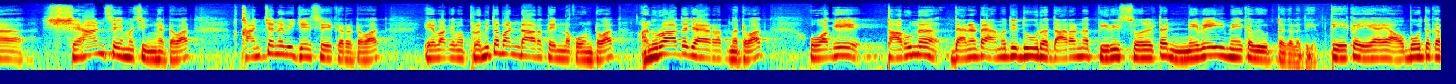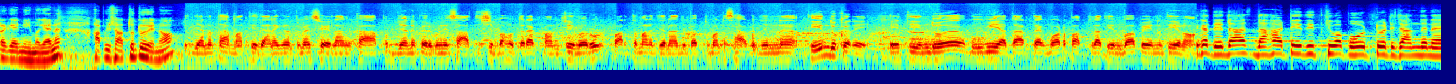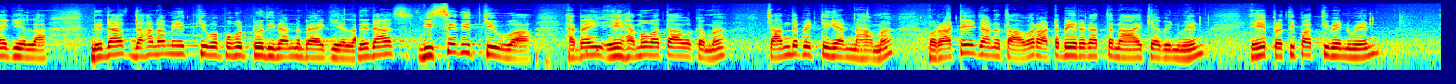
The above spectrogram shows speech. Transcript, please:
ශයන් සේම සිංහටවත් කංචන විජේසේකරටවත් ඒ වගේම ප්‍රමිත බණ්ඩාර තෙන්නකෝන්ටවත් අනුරාධ ජයරත්නටවත් ඔවගේ තරුණ දැනට ඇමති දූර දරණ පිරිස්වලට නෙවෙයි මේක විවෘත්ත තියෙන්නේ. ඒක ඒ අය අවබෝධ කර ගැනීම ගැන අපි සතුටු වෙනවා. ජනතා මතය දැනගෙන තමයි ශ්‍රී ලංකා ජන පෙරමුණේ සාතිශ බහුතරයක් මන්ත්‍රීවරු වර්තමාන ජනාධිපතිතුමන්ට සහභාගී දෙන්න තීන්දුව කරේ. ඒ තීන්දුව භූමි යථාර්ථයක් බවට පත් වෙලා තියෙන බව පේන තියෙනවා. ඒක 2018 දිත් කිව්ව පොහොට්ටුවට ඡන්ද නැහැ කියලා. 2019 කිව්ව පොහොට්ටුව දිනන්න බෑ කියලා. 2020 දිත් කිව්වා. හැබැයි ඒ හැම වතාවකම ඡන්ද පෙට්ටි ගන්නහම රටේ ජනතාව රට බේරගත්ත නායකයා වෙනුවෙන් ඒ ප්‍රතිපත්ති වෙනුවෙන්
